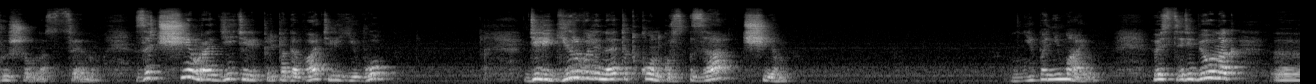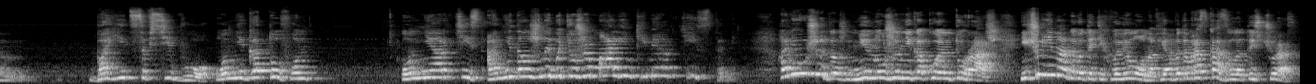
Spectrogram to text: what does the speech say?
вышел на сцену? Зачем родители, преподаватели его делегировали на этот конкурс. Зачем? Не понимаю. То есть ребенок боится всего, он не готов, он, он не артист. Они должны быть уже маленькими артистами. Они уже должны, не нужен никакой антураж, ничего не надо вот этих вавилонов, я об этом рассказывала тысячу раз.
